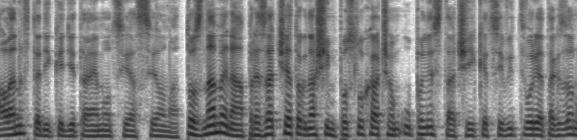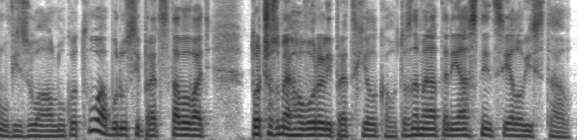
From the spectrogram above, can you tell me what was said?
a len vtedy, keď je tá emócia silná. To znamená, pre začiatok našim poslucháčom úplne stačí, keď si vytvoria tzv. vizuálnu kotvu a budú si predstavovať to, čo sme hovorili pred chvíľkou. To znamená ten jasný cieľový stav.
